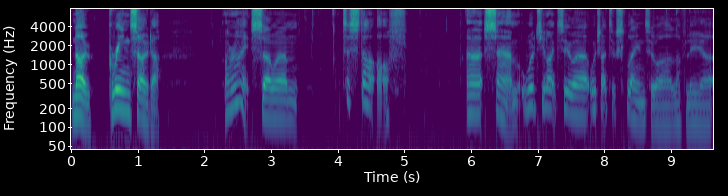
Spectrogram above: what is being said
no, green soda. Alright, so, um, to start off, uh, Sam, would you like to uh, would you like to explain to our lovely uh,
